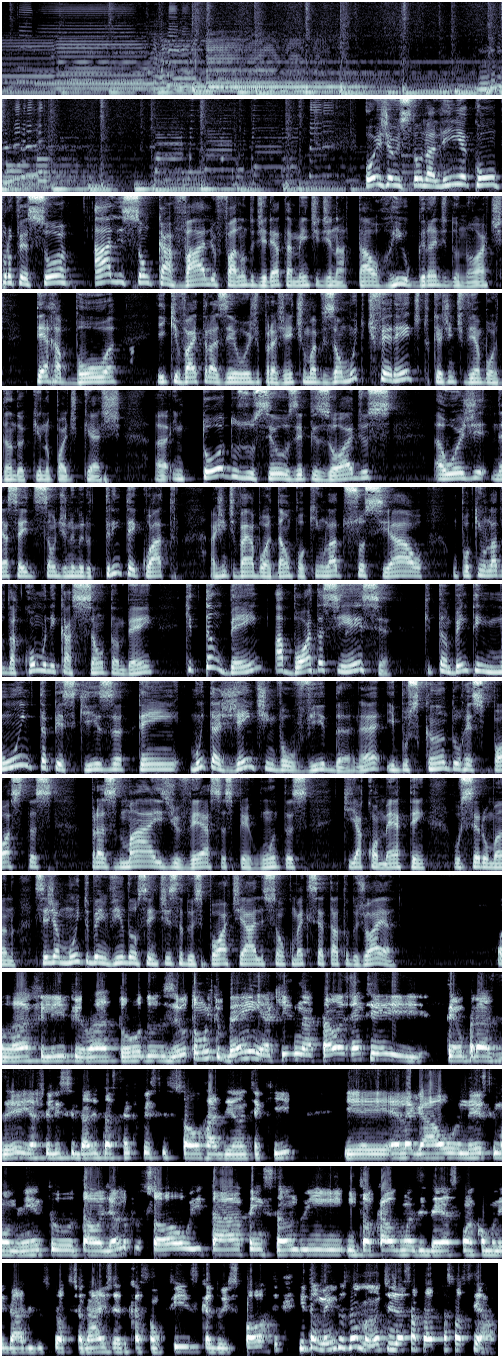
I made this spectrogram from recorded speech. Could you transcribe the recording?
Hoje eu estou na linha com o professor Alisson Carvalho, falando diretamente de Natal, Rio Grande do Norte, terra boa, e que vai trazer hoje para gente uma visão muito diferente do que a gente vem abordando aqui no podcast em todos os seus episódios. Uh, hoje, nessa edição de número 34, a gente vai abordar um pouquinho o lado social, um pouquinho o lado da comunicação também, que também aborda a ciência que também tem muita pesquisa, tem muita gente envolvida, né? E buscando respostas para as mais diversas perguntas que acometem o ser humano. Seja muito bem-vindo ao Cientista do Esporte, Alisson. Como é que você está? Tudo jóia? Olá, Felipe. Olá a todos. Eu estou muito bem. Aqui em Natal a gente tem o prazer e a felicidade de estar sempre com esse sol radiante aqui. E é legal, nesse momento, estar tá olhando para o sol e estar tá pensando em, em trocar algumas ideias com a comunidade dos profissionais da educação física, do esporte e também dos amantes dessa prática social.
